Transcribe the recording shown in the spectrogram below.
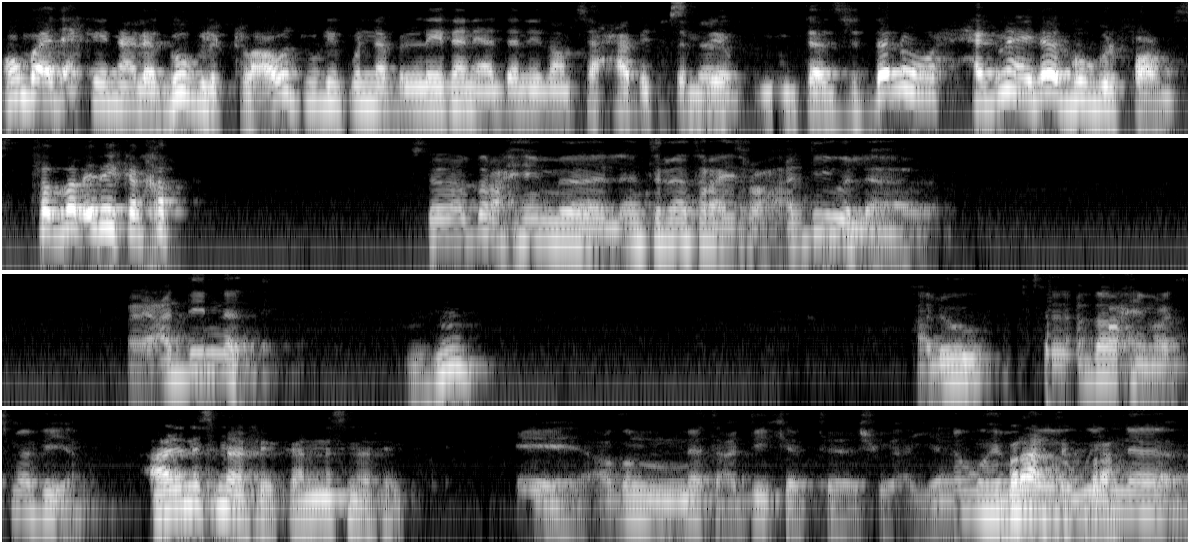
ومن بعد حكينا على Google Cloud واللي قلنا باللي ثاني عندنا نظام سحابي تخدم ممتاز جدا وحقنا إلى Google Forms تفضل إليك الخط. أستاذ عبد الرحيم الإنترنت راح تروح عندي ولا؟ يعدي النت. ألو أستاذ عبد الرحيم راك تسمع فيا؟ أنا نسمع فيك أنا نسمع فيك. إيه أظن النت عندي شوية. المهم وين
